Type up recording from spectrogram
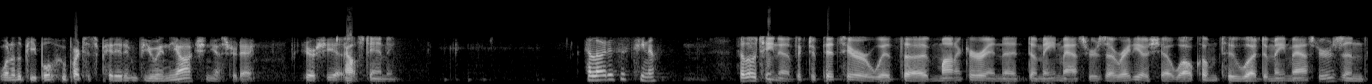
one of the people who participated in viewing the auction yesterday. Here she is. Outstanding. Hello, this is Tina. Hello, Tina. Victor Pitts here with uh, Moniker and the Domain Masters uh, radio show. Welcome to uh, Domain Masters, and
